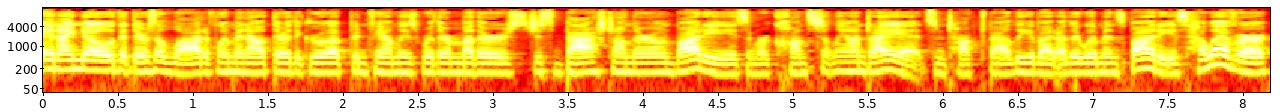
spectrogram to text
and I know that there's a lot of women out there that grew up in families where their mothers just bashed on their own bodies and were constantly on diets and talked badly about other women's bodies. However,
